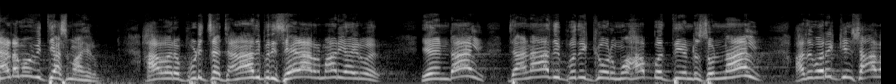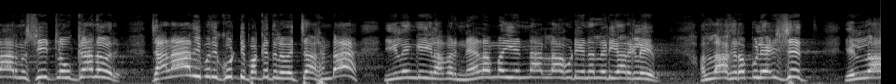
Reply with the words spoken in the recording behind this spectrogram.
நடமும் வித்தியாசமாகிரும். அவரை பிடிச்ச ஜனாதிபதி செயலாளர் மாதிரி ஆயிடுவார். ஏண்டால் ஜனாதிபதிக்கு ஒரு முகப்பத்து என்று சொன்னால் அது வரைக்கும் சாதாரண சீட்டில் உட்கார்ந்தவர். ஜனாதிபதி கூட்டி பக்கத்தில் வச்சாகண்டா இலங்கையில் அவர் நிலைமை என்ன? அல்லாஹுடைய நல்லடியார்களே. அல்லாஹ் ரபுல் இஸ்ஸத் எல்லா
